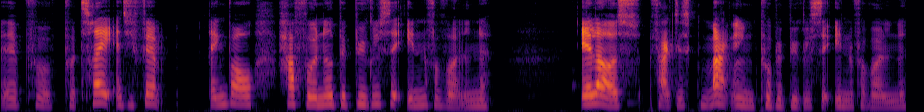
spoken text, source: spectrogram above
øh, på, på tre af de fem ringborg har fundet bebyggelse inden for voldene. Eller også faktisk manglen på bebyggelse inden for voldene.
